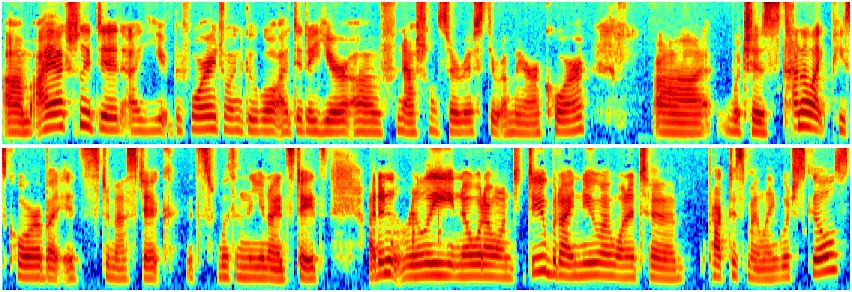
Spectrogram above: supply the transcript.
Um, I actually did a year before I joined Google. I did a year of national service through AmeriCorps, uh, which is kind of like Peace Corps, but it's domestic. It's within the United States. I didn't really know what I wanted to do, but I knew I wanted to practice my language skills.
